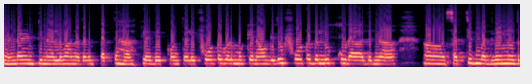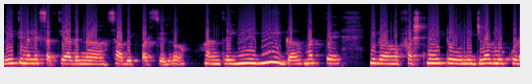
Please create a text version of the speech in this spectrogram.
ಗಂಡ ಹೆಂಡತಿನ ಅಲ್ವಾ ಅನ್ನೋದನ್ನ ಪತ್ತೆ ಹಾಕ್ಲೇಬೇಕು ಅಂತೇಳಿ ಫೋಟೋಗಳ ಮುಖೇನ ಹೋಗಿದ್ರು. ಫೋಟೋದಲ್ಲೂ ಕೂಡ ಅದನ್ನ ಸತ್ಯದ ಮದ್ವೆ ಅನ್ನೋದ್ ರೀತಿನಲ್ಲೇ ಸತ್ಯ ಅದನ್ನ ಸಾಬೀತುಪಡಿಸಿದ್ರು. ಅನಂತರ ಈ, ಈಗ ಮತ್ತೆ ಈಗ ಫಸ್ಟ್ ನೈಟ್ ನಿಜವಾಗ್ಲೂ ಕೂಡ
